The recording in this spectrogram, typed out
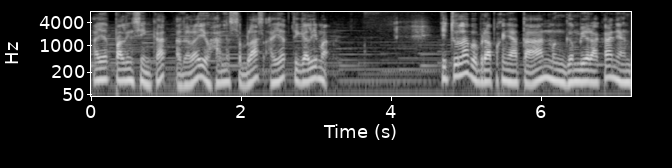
Ayat paling singkat adalah Yohanes 11 ayat 35. Itulah beberapa kenyataan menggembirakan yang,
